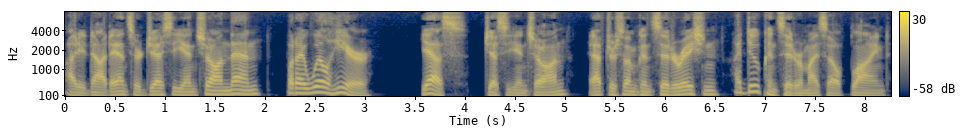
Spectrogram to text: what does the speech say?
I did not answer Jesse and Sean then, but I will here. Yes, Jesse and Sean, after some consideration, I do consider myself blind.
